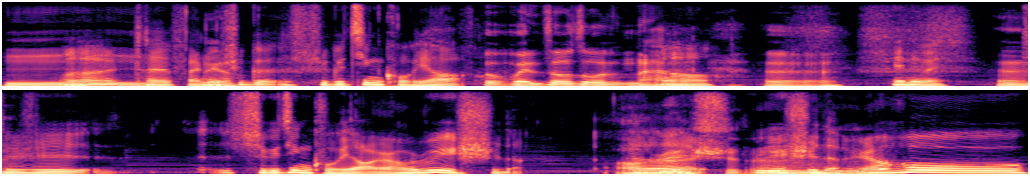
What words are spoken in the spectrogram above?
嗯，它反正是个是个进口药。文绉绉的呢。哦，呃，anyway，就是是个进口药，然后瑞士的。哦，瑞士的，瑞士的，然后。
